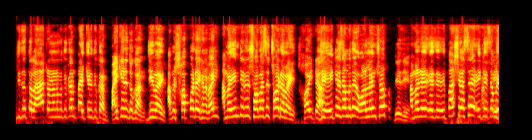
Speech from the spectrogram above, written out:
দ্বিতীয়তলা আট অন্যান্য দোকান পাইকারি দোকান। পাইকারি দোকান? জি ভাই। আপনার সব কয়টা এখানে ভাই? আমার ইন্টারভিউ সব আছে ছয়টা ভাই। ছয়টা? যে এইটা আছে আমাদের অনলাইন শপ জি জি। আমাদের এই পাশে আছে এইটা হচ্ছে আমাদের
